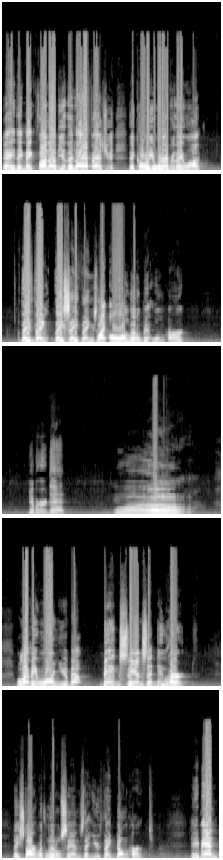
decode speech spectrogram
Hey, they make fun of you, they laugh at you, they call you whatever they want. They think they say things like, "Oh, a little bit won't hurt." You ever heard that? Whoa. Well, let me warn you about big sins that do hurt. They start with little sins that you think don't hurt. Amen?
